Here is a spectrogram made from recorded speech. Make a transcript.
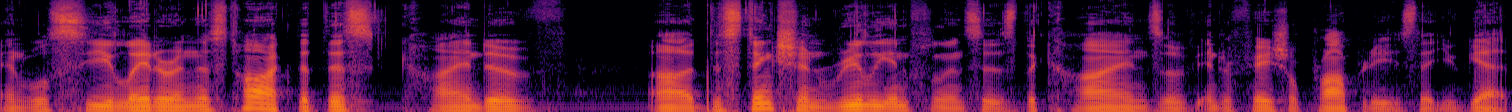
And we'll see later in this talk that this kind of uh, distinction really influences the kinds of interfacial properties that you get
